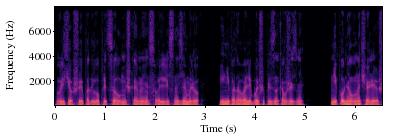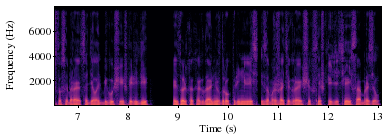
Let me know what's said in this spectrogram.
влетевшие под его прицел мешками свалились на землю и не подавали больше признаков жизни. Не понял вначале, что собираются делать бегущие впереди, и только когда они вдруг принялись изображать играющих в снежки детей, сообразил.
